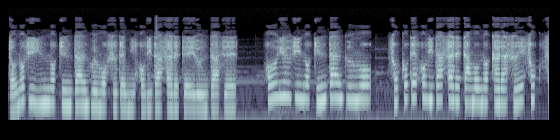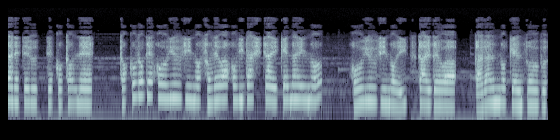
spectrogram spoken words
どの寺院の鎮断具もすでに掘り出されているんだぜ。法隆寺の鎮断具も、そこで掘り出されたものから推測されてるってことね。ところで法隆寺のそれは掘り出しちゃいけないの？法隆寺の言い伝えでは、伽藍の建造物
